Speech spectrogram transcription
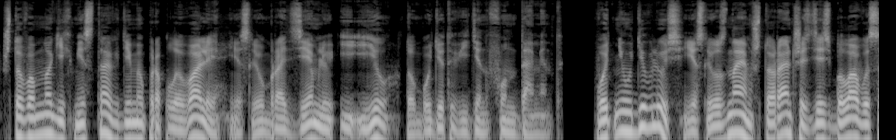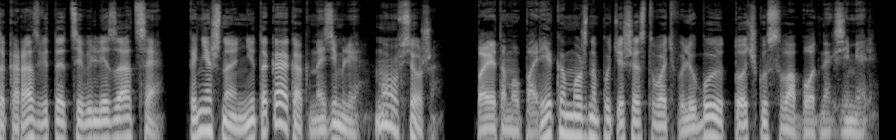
что во многих местах, где мы проплывали, если убрать землю и ил, то будет виден фундамент. Вот не удивлюсь, если узнаем, что раньше здесь была высокоразвитая цивилизация. Конечно, не такая, как на Земле, но все же. Поэтому по рекам можно путешествовать в любую точку свободных земель.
